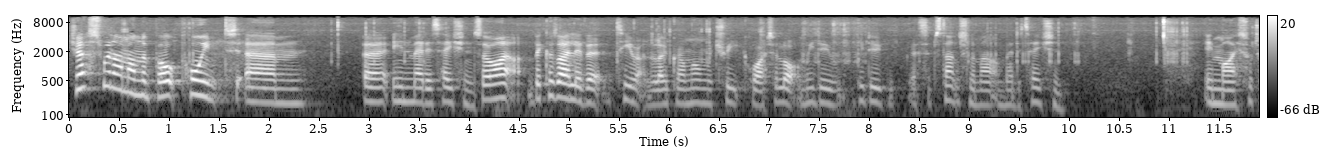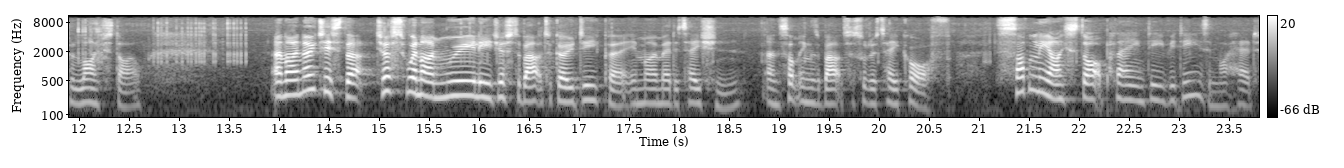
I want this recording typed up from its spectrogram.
just when I'm on the point um, uh, in meditation. So I, because I live at Tirat Tiratnaloka, I'm on retreat quite a lot, and we do we do a substantial amount of meditation in my sort of lifestyle. And I notice that just when I'm really just about to go deeper in my meditation and something's about to sort of take off, suddenly I start playing DVDs in my head.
